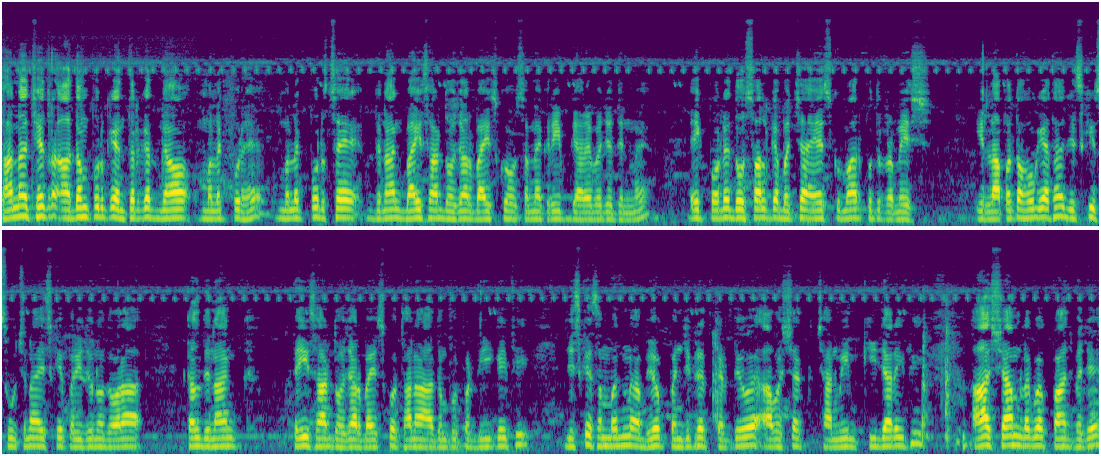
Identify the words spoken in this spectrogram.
थाना क्षेत्र आदमपुर के अंतर्गत गाँव मलकपुर है। मलकपुर से दिनांक 22 आठ 2022 को समय करीब 11 बजे दिन में एक पौने दो साल का बच्चा एस कुमार पुत्र रमेश, ये लापता हो गया था, जिसकी सूचना इसके परिजनों द्वारा कल दिनांक तेईस आठ दो हज़ार बाईस को थाना आदमपुर पर दी गई थी, जिसके संबंध में अभियोग पंजीकृत करते हुए आवश्यक छानबीन की जा रही थी। आज शाम लगभग पाँच बजे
